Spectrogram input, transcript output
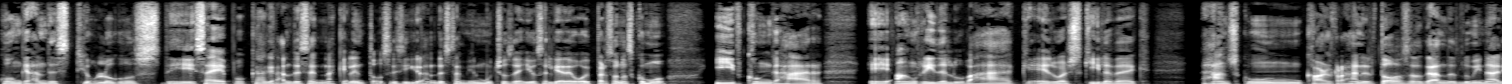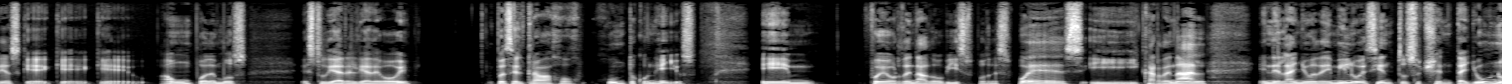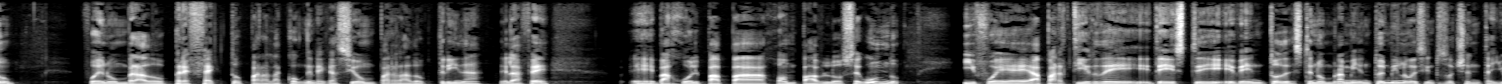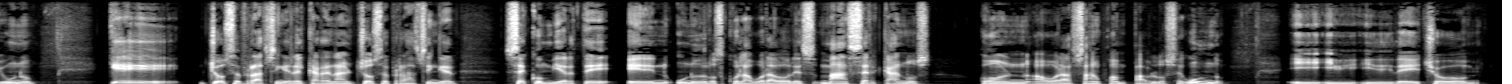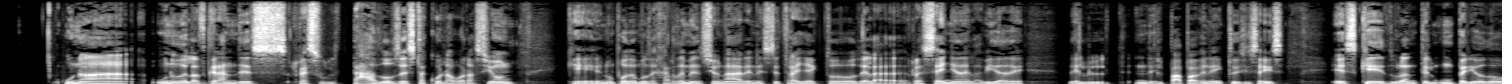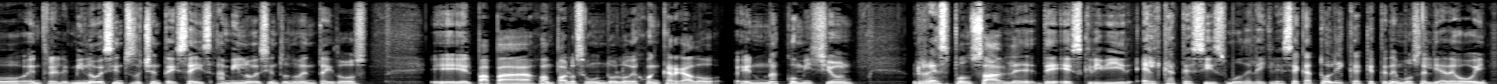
con grandes teólogos de esa época, grandes en aquel entonces y grandes también muchos de ellos el día de hoy, personas como Yves Congar, eh, Henri de Lubac, Edward Skillebeck, Hans Kuhn, Karl Rahner, todos los grandes luminarios que, que, que aún podemos estudiar el día de hoy pues él trabajó junto con ellos. Em, fue ordenado obispo después y cardenal. En el año de 1981 fue nombrado prefecto para la Congregación para la Doctrina de la Fe eh, bajo el Papa Juan Pablo II. Y fue a partir de, de este evento, de este nombramiento en 1981, que Joseph Ratzinger, el cardenal Joseph Ratzinger, se convierte en uno de los colaboradores más cercanos con ahora San Juan Pablo II. Y, de hecho, una, uno de los grandes resultados de esta colaboración que no podemos dejar de mencionar en este trayecto de la reseña de la vida de, del, del Papa Benedicto XVI es que durante un periodo entre 1986 a 1992 eh, el Papa Juan Pablo II lo dejó encargado en una comisión responsable de escribir el catecismo de la Iglesia Católica que tenemos el día de hoy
